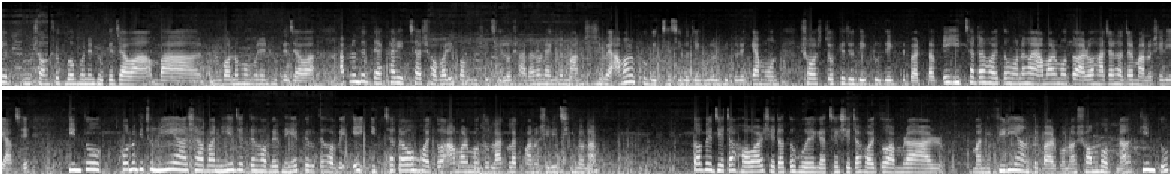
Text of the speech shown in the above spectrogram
সংসদ ভবনে ঢুকে যাওয়া বা গণভবনে ঢুকে যাওয়া, আপনাদের দেখার ইচ্ছা সবারই কম বেশি ছিল। সাধারণ একজন মানুষ হিসেবে আমারও খুব ইচ্ছে ছিল যেগুলোর ভিতরে কেমন সস চোখে যদি একটু দেখতে পারতাম। এই ইচ্ছাটা হয়তো মনে হয় আমার মতো আরও হাজার হাজার মানুষেরই আছে। কিন্তু কোনো কিছু নিয়ে আসা বা নিয়ে যেতে হবে, ভেঙে ফেলতে হবে, এই ইচ্ছাটাও হয়তো আমার মতো লাখ লাখ মানুষেরই ছিল না। তবে যেটা হওয়ার সেটা তো হয়ে গেছে, সেটা হয়তো আমরা আর মানে ফিরিয়ে আনতে পারব না, সম্ভব না। কিন্তু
